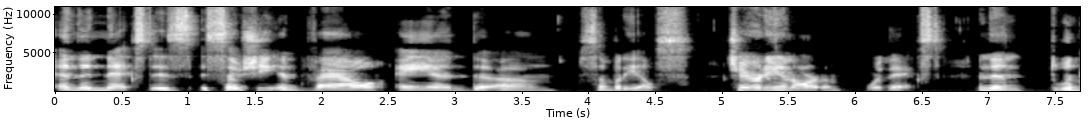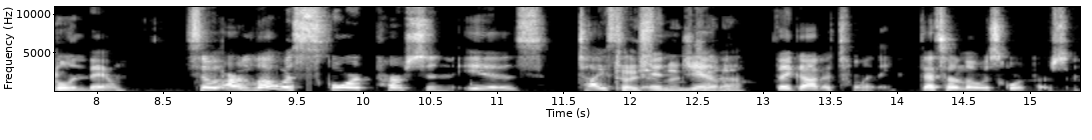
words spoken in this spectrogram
And then next is Sochi and Val and um, somebody else. Charity and Artem were next, and then dwindling down. So our lowest scored person is Tyson, Tyson and, and Jenna. Jenna. They got a 20. That's our lowest scored person.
